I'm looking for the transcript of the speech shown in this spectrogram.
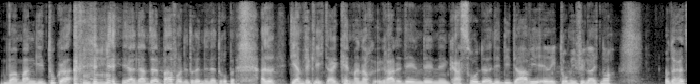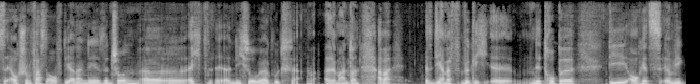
Wamangi Tuka. ja, da haben sie ein paar von drin in der Truppe. Also, die haben wirklich, da kennt man noch gerade den, den, den Castro, ne, den Didavi, Erik Tommy vielleicht noch. Und da hört es auch schon fast auf. Die anderen, die sind schon äh, äh, echt äh, nicht so, ja gut, Alem Anton. Aber also die haben ja wirklich äh, eine Truppe, die auch jetzt irgendwie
